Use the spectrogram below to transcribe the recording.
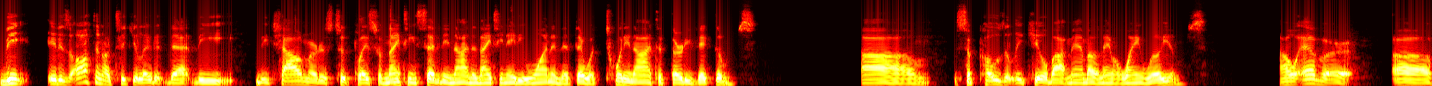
the it is often articulated that the the child murders took place from 1979 to 1981, and that there were 29 to 30 victims, um, supposedly killed by a man by the name of Wayne Williams. However, uh,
